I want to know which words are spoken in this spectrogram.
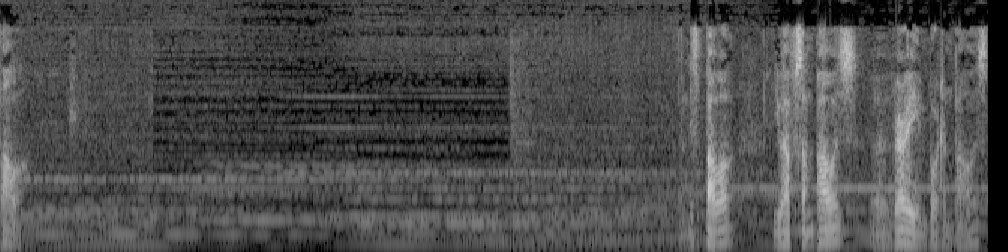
power. And this power, you have some powers, uh, very important powers.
